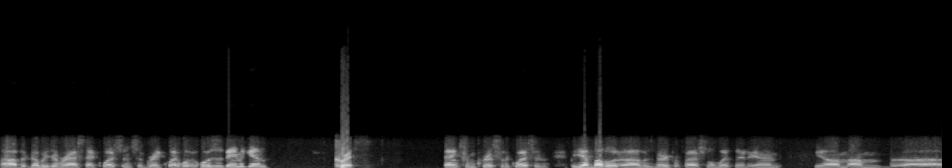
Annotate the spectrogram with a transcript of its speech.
uh, but nobody's ever asked that question. So great question. What, what was his name again? Chris. Thanks from Chris for the question. But yeah, Bubba uh, was very professional with it, and you know I'm, I'm uh,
